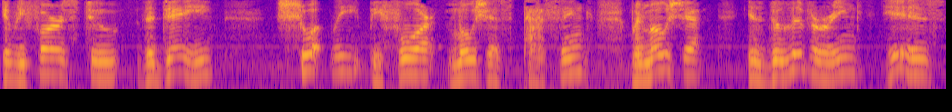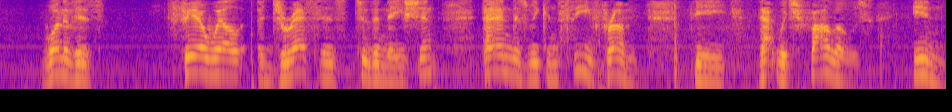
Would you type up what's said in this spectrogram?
it refers to the day shortly before Moshe's passing, when Moshe is delivering his, one of his farewell addresses to the nation, and as we can see from the, that which follows in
